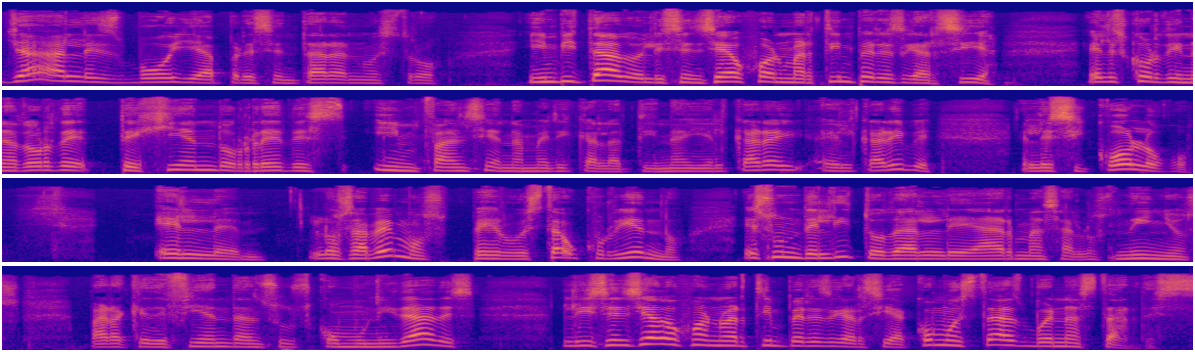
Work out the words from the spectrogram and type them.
ya les voy a presentar a nuestro invitado, el licenciado Juan Martín Pérez García. Él es coordinador de Tejiendo Redes Infancia en América Latina y el, Caribe. Él es psicólogo. Él, eh, lo sabemos, pero está ocurriendo. Es un delito darle armas a los niños para que defiendan sus comunidades. Licenciado Juan Martín Pérez García, ¿cómo estás? Buenas tardes.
